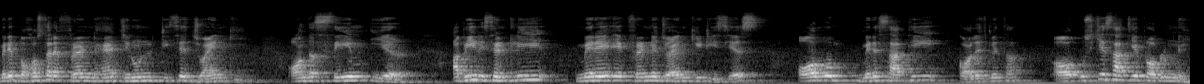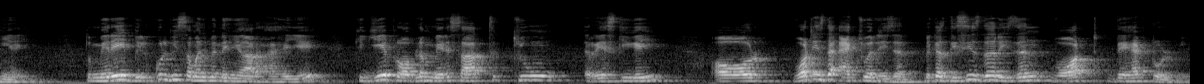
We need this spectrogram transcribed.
मेरे बहुत सारे फ्रेंड हैं जिन्होंने टी सी ज्वाइन की ऑन द सेम ईयर अभी रिसेंटली मेरे एक फ्रेंड ने ज्वाइन की टीसीएस और वो मेरे साथ ही कॉलेज में था और उसके साथ ये प्रॉब्लम नहीं आई। तो मेरे बिल्कुल भी समझ में नहीं आ रहा है ये कि ये प्रॉब्लम मेरे साथ क्यों रेस की गई और what is the actual reason because this is the reason what they have told me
